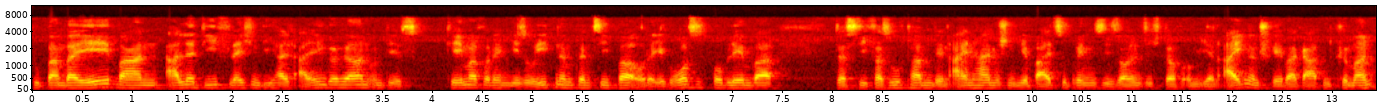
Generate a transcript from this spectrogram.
Tupambae waren alle die Flächen, die halt allen gehören und das Thema von den Jesuiten im Prinzip war oder ihr großes Problem war, dass die versucht haben, den Einheimischen hier beizubringen, sie sollen sich doch um ihren eigenen Schrebergarten kümmern,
